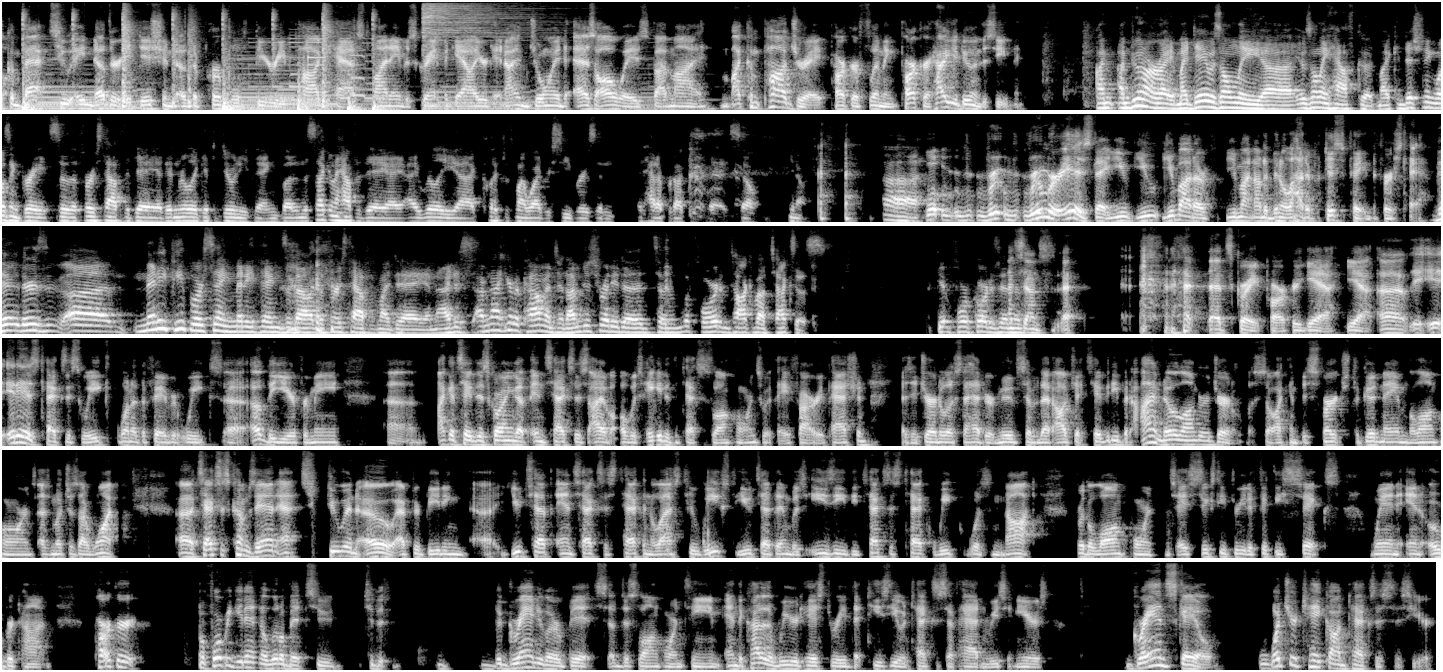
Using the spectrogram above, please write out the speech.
Welcome back to another edition of the Purple Theory podcast. My name is Grant McGalliard, and I am joined, as always, by my my compadre Parker Fleming. Parker, how are you doing this evening? I'm, I'm doing all right. My day was only uh, it was only half good. My conditioning wasn't great, so the first half of the day I didn't really get to do anything. But in the second half of the day, I, I really uh, clicked with my wide receivers and, and had a productive day. So you know, uh, well, r- rumor is that you you you might have you might not have been allowed to participate in the first half. There, there's uh, many people are saying many things about the first half of my day, and I just I'm not here to comment it. I'm just ready to to look forward and talk about Texas. Get four quarters in. That sounds. That, that's great, Parker. Yeah, yeah. Uh, it, it is Texas week, one of the favorite weeks uh, of the year for me. Uh, I could say this growing up in Texas, I've always hated the Texas Longhorns with a fiery passion. As a journalist, I had to remove some of that objectivity, but I am no longer a journalist, so I can besmirch the good name of the Longhorns as much as I want. Uh, Texas comes in at 2 and 0 after beating uh, UTEP and Texas Tech in the last two weeks. The UTEP end was easy. The Texas Tech week was not for the Longhorns, a 63 to 56 win in overtime. Parker, before we get in a little bit to to the the granular bits of this Longhorn team and the kind of the weird history that TCU and Texas have had in recent years. Grand scale, what's your take on Texas this year?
